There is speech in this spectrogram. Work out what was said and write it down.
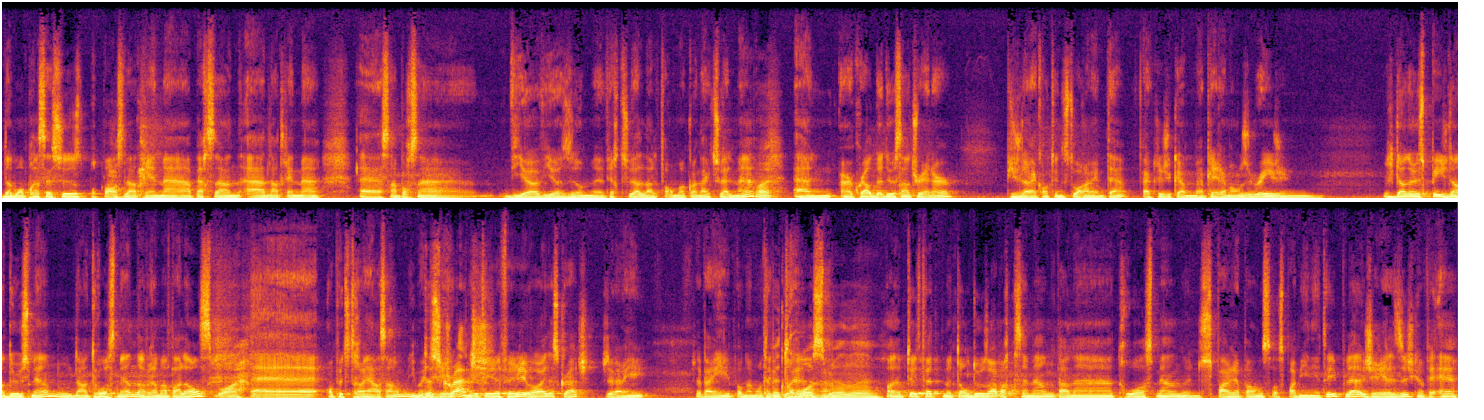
de mon processus pour passer de l'entraînement en personne à de l'entraînement euh, 100% via, via Zoom euh, virtuel dans le format qu'on a actuellement, Ouais. à un, un crowd de 200 trainers. Puis je leur racontais une histoire en même temps. Fait que j'ai comme appelé Raymond, j'ai dit, une- je donne un speech dans deux semaines ou dans trois semaines, dans vraiment pas long. Ouais. Euh, on peut-tu travailler ensemble? Il m'a De été- scratch? Il m'a été référé, ouais, de scratch. J'avais rien. J'avais rien pour me monter de trois euh, semaines. on a peut-être fait, mettons, deux heures par semaine pendant trois semaines, une super réponse, ça a super bien été. Puis là, j'ai réalisé, j'ai comme fait, Hein,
